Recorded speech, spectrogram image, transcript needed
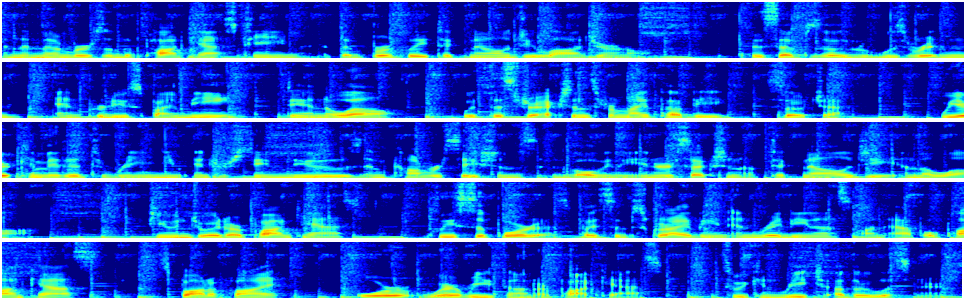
and the members of the podcast team at the Berkeley Technology Law Journal. This episode was written and produced by me, Dan Noel, with distractions from my puppy, Socha. We are committed to bringing you interesting news and conversations involving the intersection of technology and the law. If you enjoyed our podcast, please support us by subscribing and rating us on Apple Podcasts, Spotify, or wherever you found our podcast so we can reach other listeners.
